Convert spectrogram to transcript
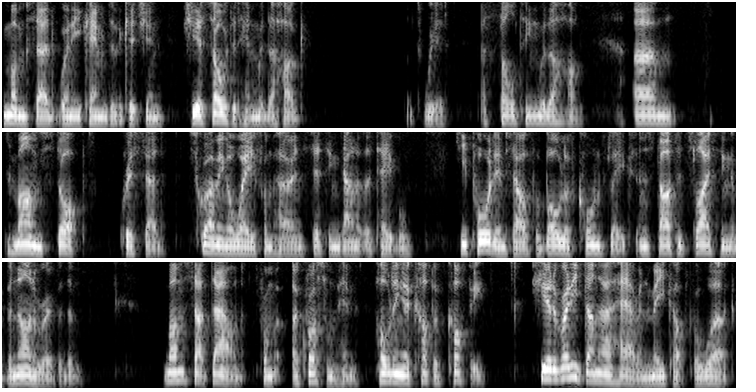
Mum said when he came into the kitchen. She assaulted him with a hug. That's weird. Assaulting with a hug. Um, Mum, stop, Chris said, squirming away from her and sitting down at the table. He poured himself a bowl of cornflakes and started slicing a banana over them. Mum sat down from across from him, holding a cup of coffee. She had already done her hair and makeup for work.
